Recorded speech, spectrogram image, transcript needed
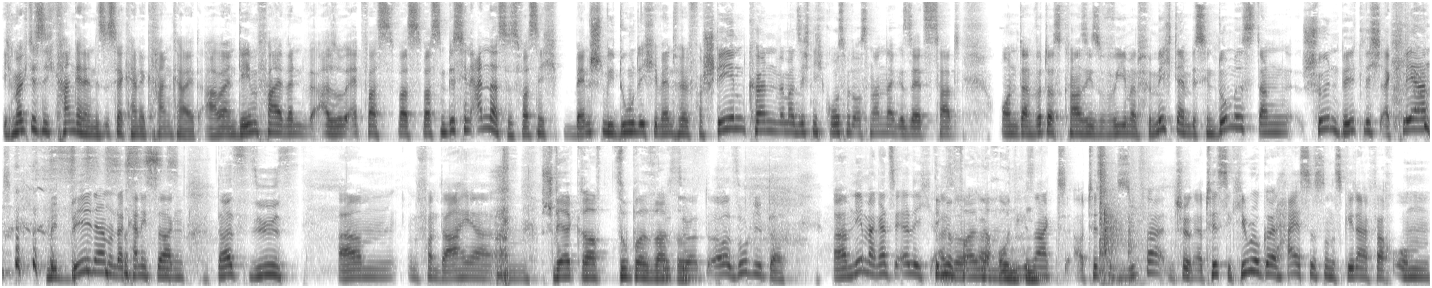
ich möchte es nicht Krankheit nennen, es ist ja keine Krankheit, aber in dem Fall, wenn also etwas, was was ein bisschen anders ist, was nicht Menschen wie du und ich eventuell verstehen können, wenn man sich nicht groß mit auseinandergesetzt hat, und dann wird das quasi so wie jemand für mich, der ein bisschen dumm ist, dann schön bildlich erklärt mit Bildern und da kann ich sagen, das ist süß. Ähm, und von daher, ähm, Schwerkraft, super Sache. so, oh, so geht das. Ähm, nee, mal ganz ehrlich. Dinge fallen nach ähm, unten. Wie gesagt, Autistic Super, Entschuldigung, Autistic Hero Girl heißt es und es geht einfach um,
